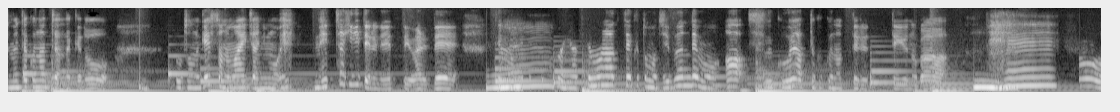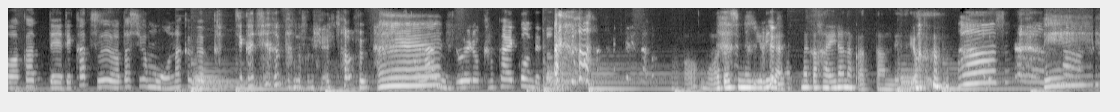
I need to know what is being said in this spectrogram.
冷たくなっちゃうんだけどそのゲストの舞ちゃんにも「えめっちゃ冷えてるね」って言われてでもうんやってもらっていくともう自分でもあすごいあったかくなってるっていうのがうんへえ。そう分かってでかつ私はもうお腹がカッチカチだったのね 多分え。にいろいろ抱え込んでたんだもう私の指がなかなか入らなかったんですよ。ああそうなんだ。へえ。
